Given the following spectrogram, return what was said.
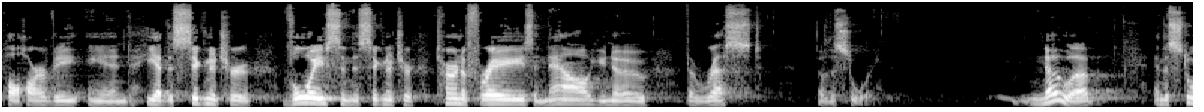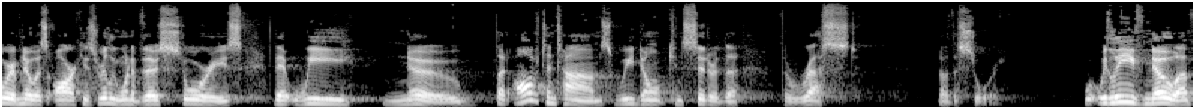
Paul Harvey, and he had the signature voice and the signature turn of phrase, and now you know the rest of the story. Noah and the story of Noah's Ark is really one of those stories that we know, but oftentimes we don't consider the, the rest of the story. We leave Noah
